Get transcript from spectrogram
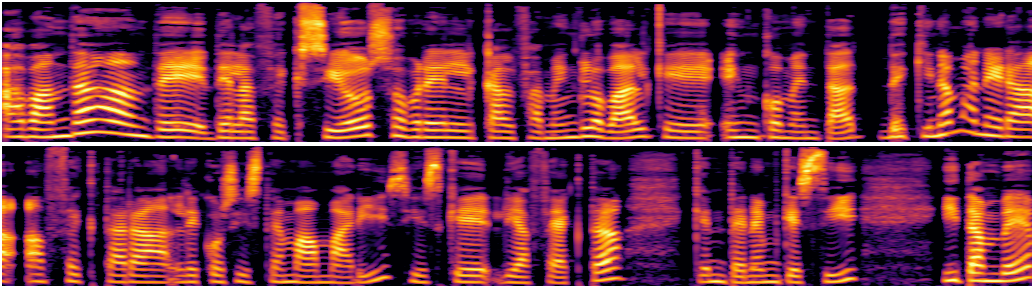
A banda de, de l'afecció sobre el calfament global que hem comentat, de quina manera afectarà l'ecosistema marí, si és que li afecta, que entenem que sí, i també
